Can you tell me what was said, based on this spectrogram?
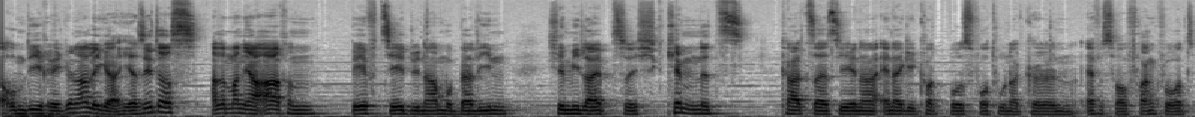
Um die Regionalliga. Hier seht ihr das. Alemannia Aachen, BFC, Dynamo Berlin, Chemie Leipzig, Chemnitz, Karl Zeiss Jena, Energie Cottbus, Fortuna Köln, FSV Frankfurt,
